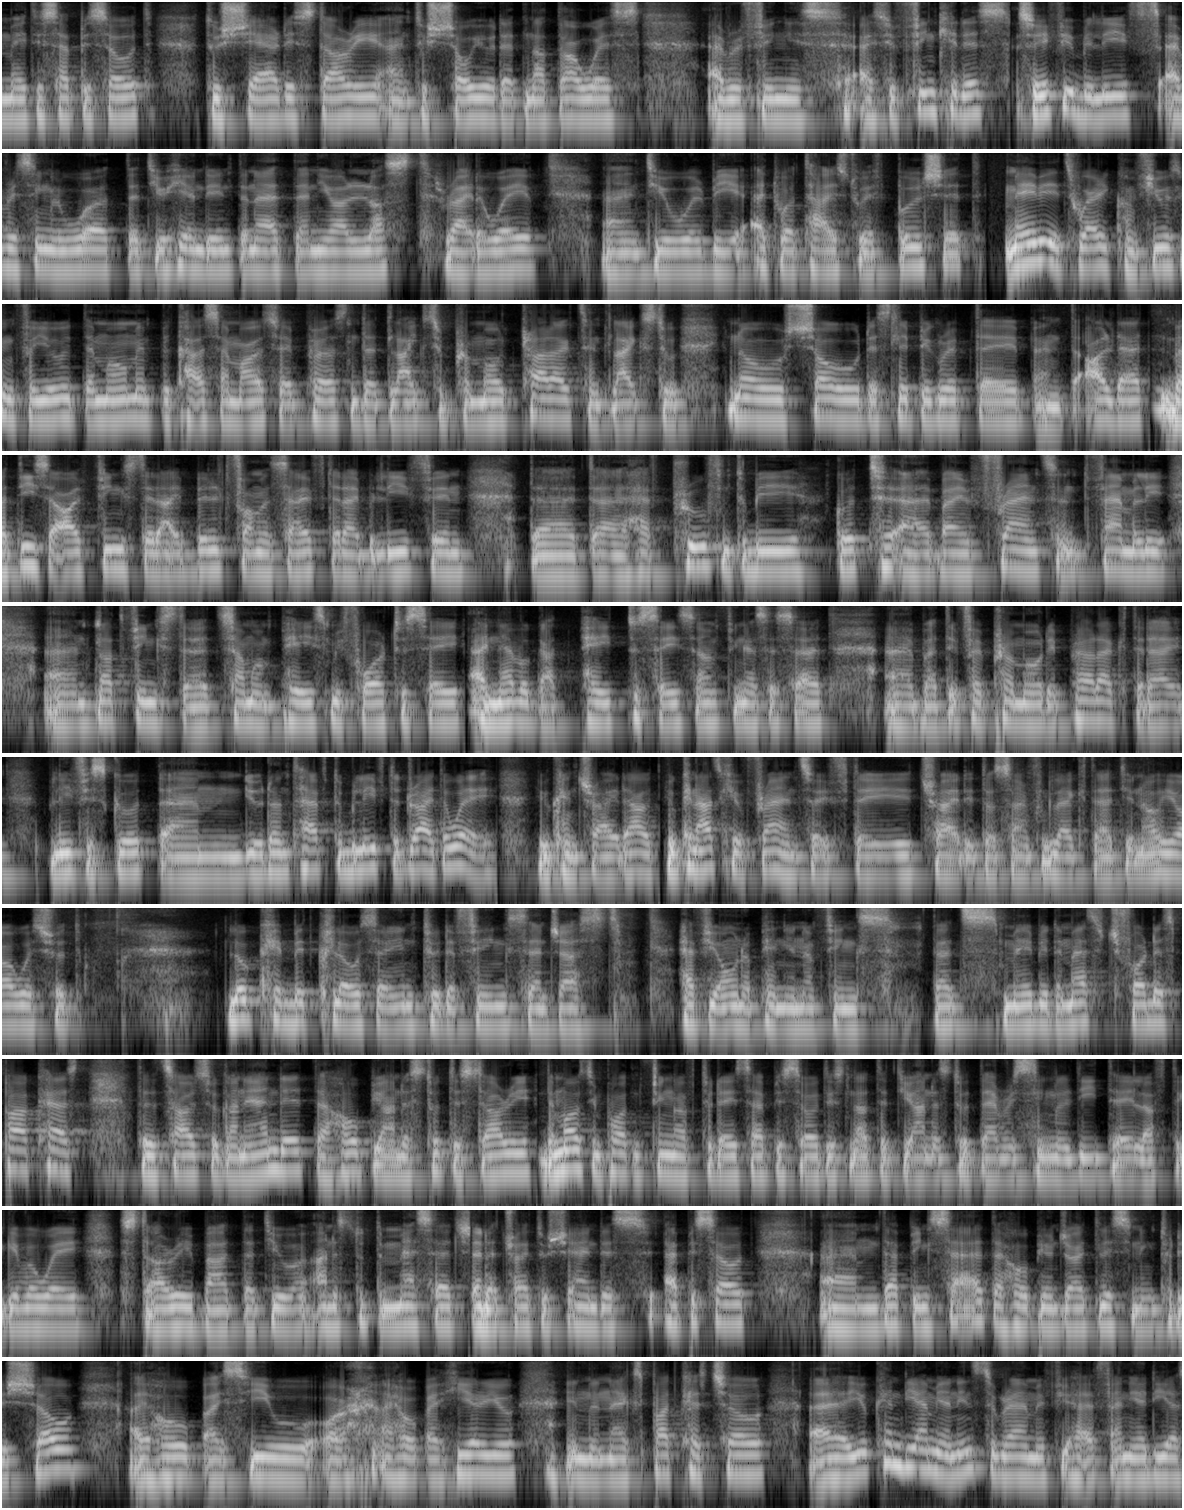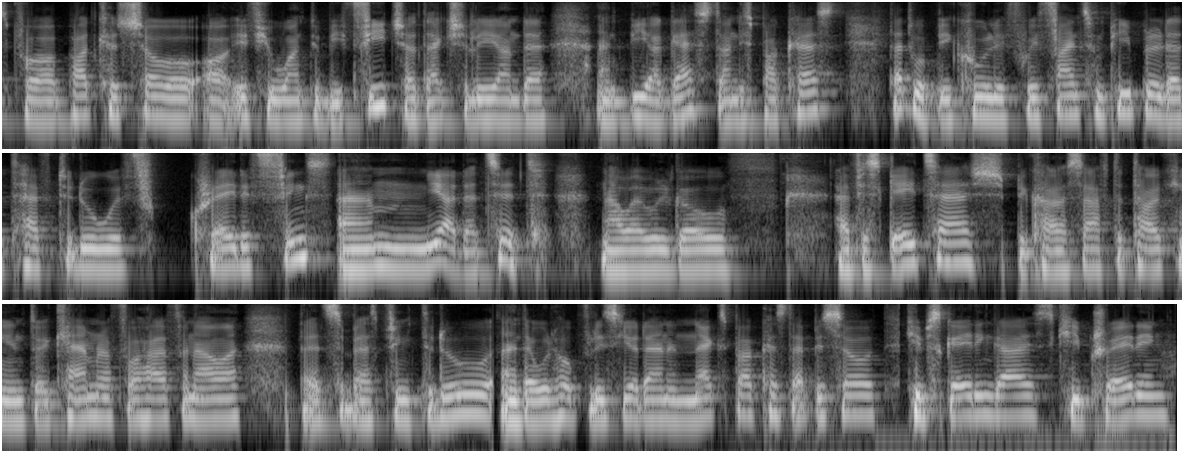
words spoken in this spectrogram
made this episode to share this story and to show you that not always everything is as you think it is. So if you believe every single word that you hear on the internet, then you are lost right away and you will be advertised with bullshit. Maybe it's very confusing for you at the moment because I'm also a person that likes to promote products and likes to, you know, show the slippy grip tape and all that. But these are all things that I built for myself that I believe in, that uh, have proven to be good uh, by friends and family, and not things that someone pays me for to say. I never got paid to say something, as I said. Uh, but if I promote a product that I believe is good, um, you don't have to believe that right away. You can try it out. You can ask your friends if they tried it or something like that. You know, you always should look a bit closer into the things and just have your own opinion of things that's maybe the message for this podcast. That's also going to end it. I hope you understood the story. The most important thing of today's episode is not that you understood every single detail of the giveaway story, but that you understood the message that I tried to share in this episode. Um, that being said, I hope you enjoyed listening to this show. I hope I see you or I hope I hear you in the next podcast show. Uh, you can DM me on Instagram if you have any ideas for a podcast show or if you want to be featured actually on the and be a guest guest on this podcast. That would be cool if we find some people that have to do with creative things. Um, yeah, that's it. Now I will go have a skate sesh because after talking into a camera for half an hour, that's the best thing to do. And I will hopefully see you then in the next podcast episode. Keep skating, guys. Keep creating.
